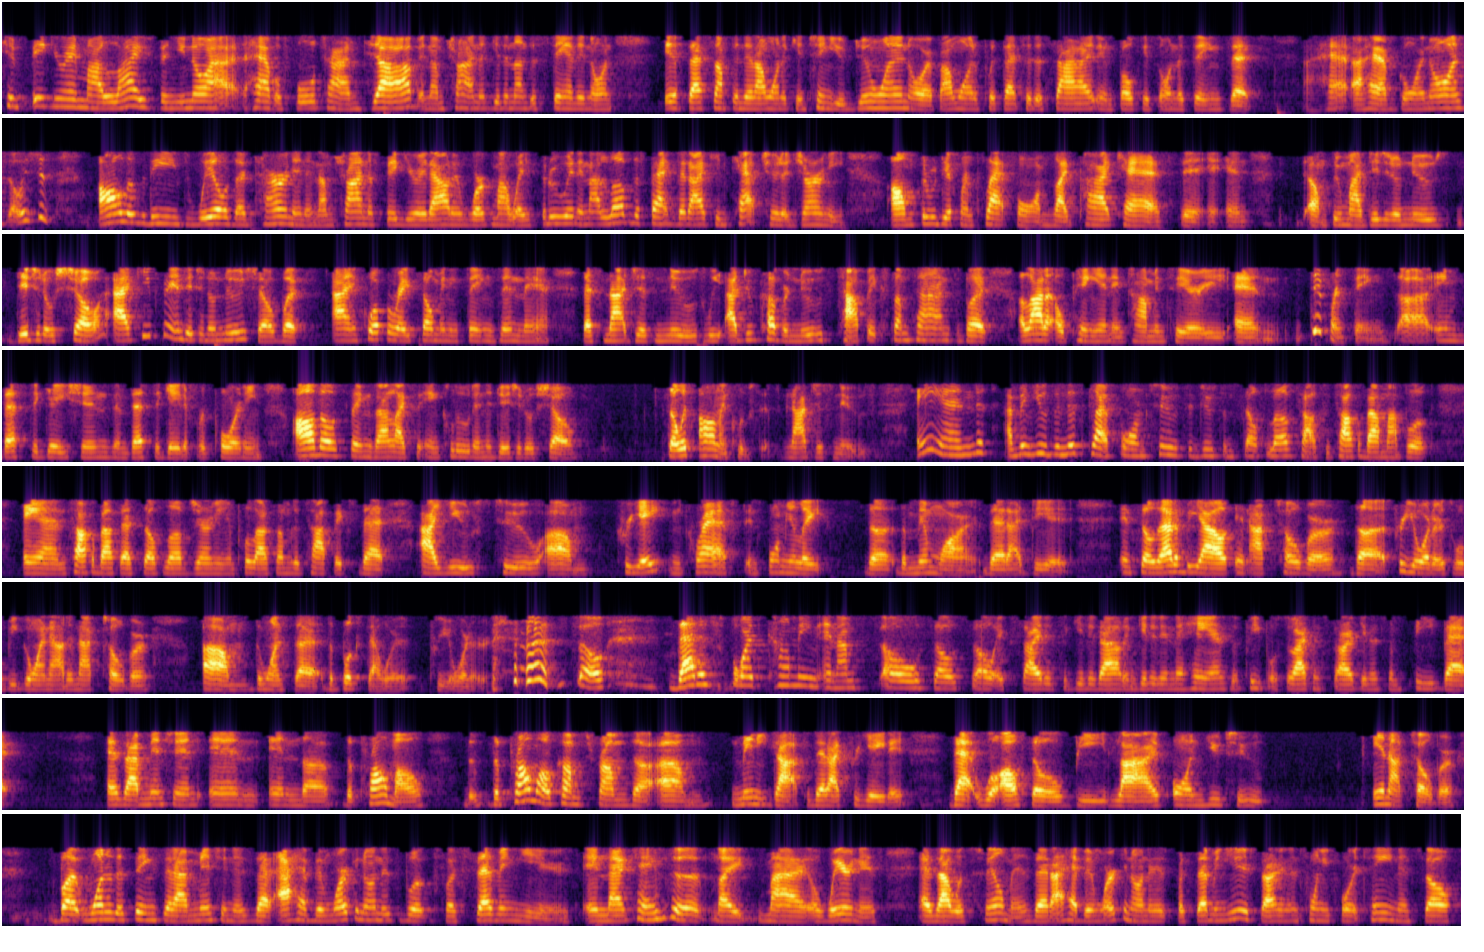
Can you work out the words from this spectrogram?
reconfiguring my life. And, you know, I have a full-time job and I'm trying to get an understanding on if that's something that I want to continue doing or if I want to put that to the side and focus on the things that I, ha- I have going on. So it's just all of these wheels are turning and I'm trying to figure it out and work my way through it. And I love the fact that I can capture the journey um, through different platforms like podcasts and, and um, through my digital news, digital show. I keep saying digital news show, but I incorporate so many things in there that's not just news. We I do cover news topics sometimes, but a lot of opinion and commentary and different things, uh, investigations, investigative reporting, all those things I like to include in the digital show. So it's all inclusive, not just news. And I've been using this platform too to do some self-love talk, to talk about my book and talk about that self-love journey and pull out some of the topics that I used to um, create and craft and formulate the, the memoir that I did. And so that'll be out in October. The pre-orders will be going out in October. Um, the ones that the books that were pre-ordered. so that is forthcoming, and I'm so so so excited to get it out and get it in the hands of people so I can start getting some feedback as I mentioned in in the the promo, the, the promo comes from the um, mini doc that I created that will also be live on YouTube in October. But one of the things that I mentioned is that I have been working on this book for seven years, and that came to like my awareness as I was filming that I had been working on it for seven years, starting in 2014, and so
